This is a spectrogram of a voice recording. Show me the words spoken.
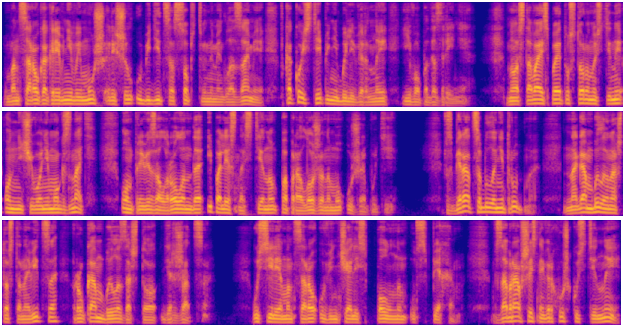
Мансаро, как ревнивый муж, решил убедиться собственными глазами, в какой степени были верны его подозрения. Но оставаясь по эту сторону стены, он ничего не мог знать. Он привязал Роланда и полез на стену по проложенному уже пути. Взбираться было нетрудно. Ногам было на что становиться, рукам было за что держаться. Усилия Мансаро увенчались полным успехом. Взобравшись на верхушку стены,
